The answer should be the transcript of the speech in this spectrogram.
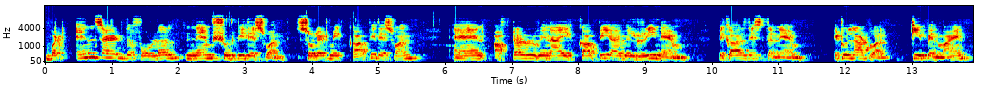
But inside the folder name should be this one. So let me copy this one. And after when I copy I will rename because this is the name. It will not work. Keep in mind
